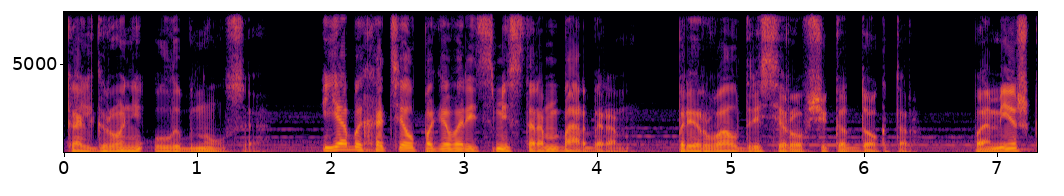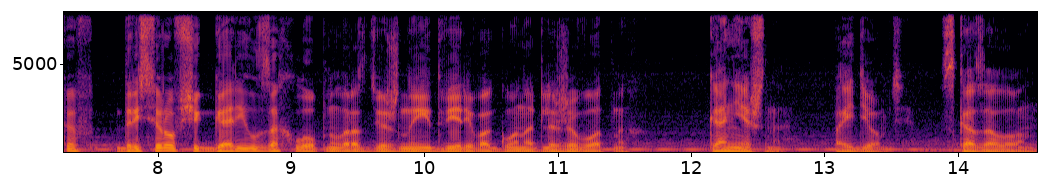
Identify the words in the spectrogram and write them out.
Кальгрони улыбнулся. «Я бы хотел поговорить с мистером Барбером», — прервал дрессировщика доктор. Помешков, дрессировщик горил захлопнул раздвижные двери вагона для животных. «Конечно, пойдемте» сказал он.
